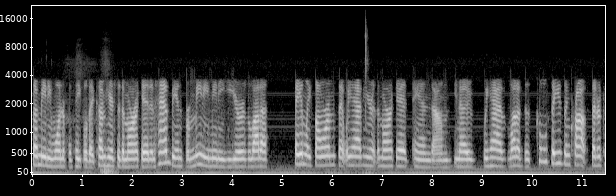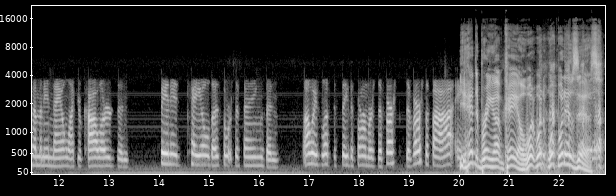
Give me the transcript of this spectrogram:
so many wonderful people that come here to the market and have been for many, many years. A lot of family farms that we have here at the market, and um, you know we have a lot of the cool season crops that are coming in now, like your collards and spinach, kale, those sorts of things. And I always love to see the farmers diverse, diversify. And You had to bring up kale. What what what, what is this?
